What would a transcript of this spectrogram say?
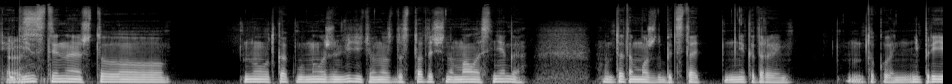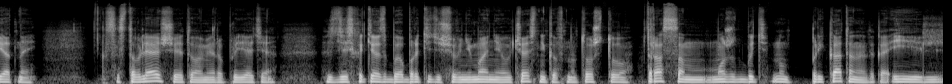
Единственное, что, ну вот как мы можем видеть, у нас достаточно мало снега. Вот это может быть стать некоторой такой неприятной составляющая этого мероприятия. Здесь хотелось бы обратить еще внимание участников на то, что трасса может быть ну, прикатанная такая и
